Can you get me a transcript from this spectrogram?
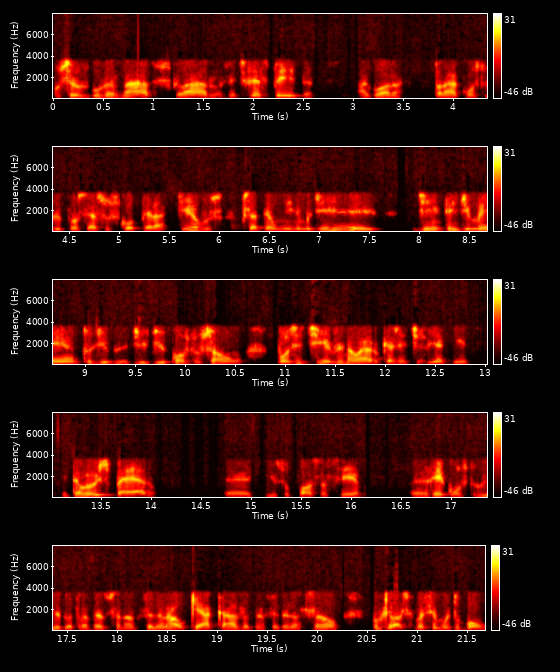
os seus governados, claro, a gente respeita. Agora, para construir processos cooperativos, precisa ter um mínimo de, de entendimento, de, de, de construção positiva, e não era o que a gente via aqui. Então, eu espero é, que isso possa ser é, reconstruído através do Senado Federal, que é a casa da federação, porque eu acho que vai ser muito bom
